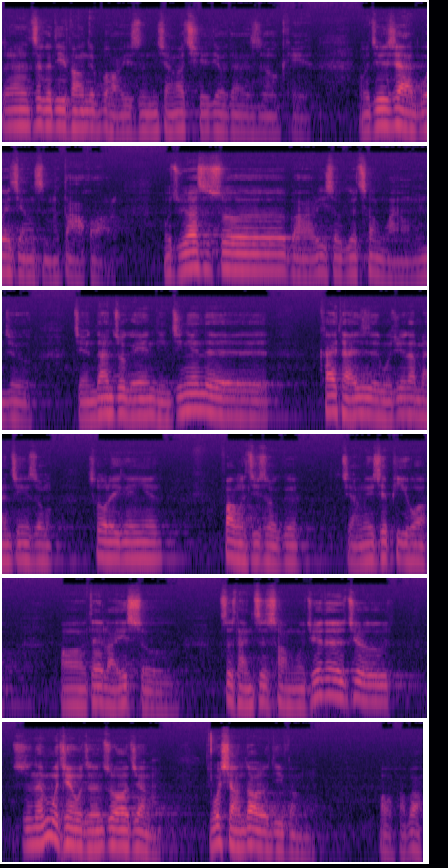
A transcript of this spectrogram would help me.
当然这个地方就不好意思，你想要切掉当然是 OK 的。我接下来不会讲什么大话了，我主要是说把一首歌唱完，我们就简单做个 ending。今天的开台日，我觉得蛮轻松，抽了一根烟，放了几首歌，讲了一些屁话，哦，再来一首。自弹自唱，我觉得就只能目前我只能做到这样，我想到的地方，哦，好不好？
